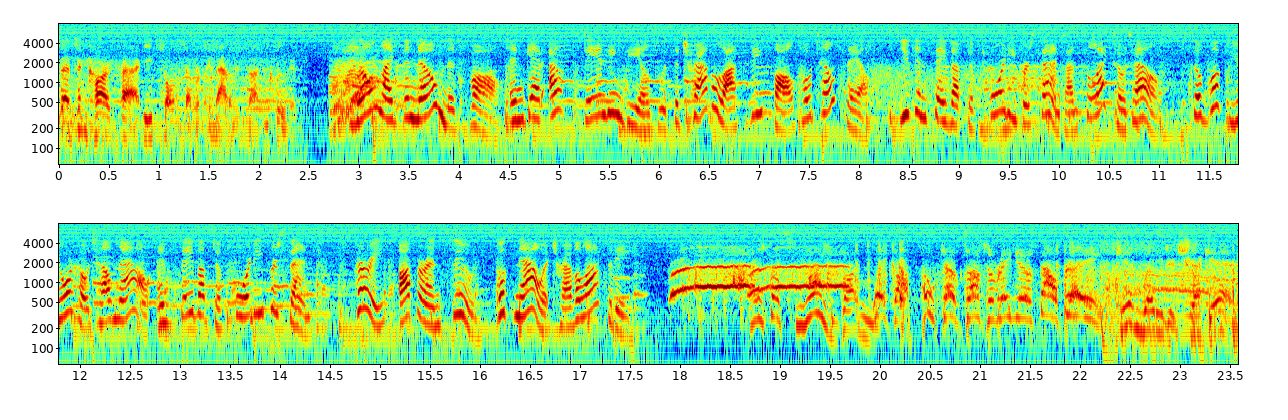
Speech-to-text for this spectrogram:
sets, and card pack. Each sold separately. Batteries not included. Roam like the gnome this fall and get outstanding deals with the Travelocity Fall Hotel Sale. You can save up to 40% on select hotels. So book your hotel now and save up to 40%. Hurry, offer ends soon. Book now at Travelocity. Press that snooze button? Wake up! Hotel Transylvania is now playing! Get ready to check in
